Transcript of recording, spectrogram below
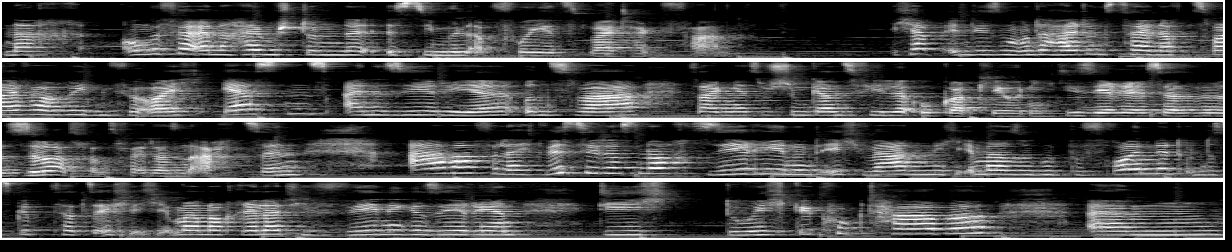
Nach ungefähr einer halben Stunde ist die Müllabfuhr jetzt weitergefahren. Ich habe in diesem Unterhaltungsteil noch zwei Favoriten für euch. Erstens eine Serie und zwar sagen jetzt bestimmt ganz viele, oh Gott Leonie, die Serie ist ja sowas von 2018. Aber vielleicht wisst ihr das noch, Serien und ich waren nicht immer so gut befreundet und es gibt tatsächlich immer noch relativ wenige Serien, die ich durchgeguckt habe. Ähm,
